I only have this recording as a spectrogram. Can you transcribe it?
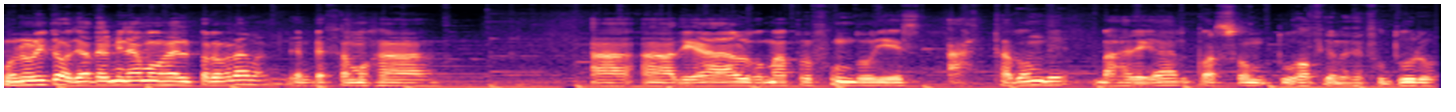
Bueno, Lito, ya terminamos el programa, ya empezamos a, a, a llegar a algo más profundo y es hasta dónde vas a llegar, cuáles son tus opciones de futuro,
